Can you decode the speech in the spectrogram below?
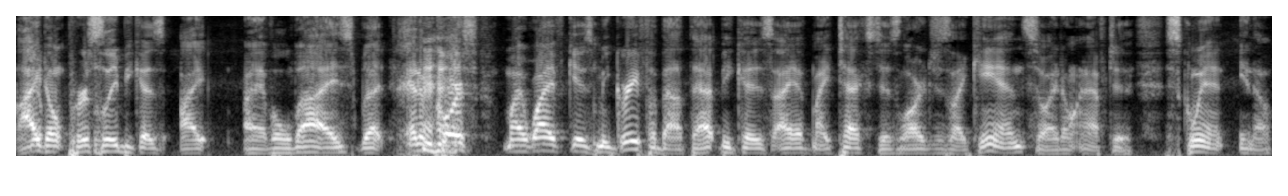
I don't personally because I I have old eyes, but and of course my wife gives me grief about that because I have my text as large as I can, so I don't have to squint. You know.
